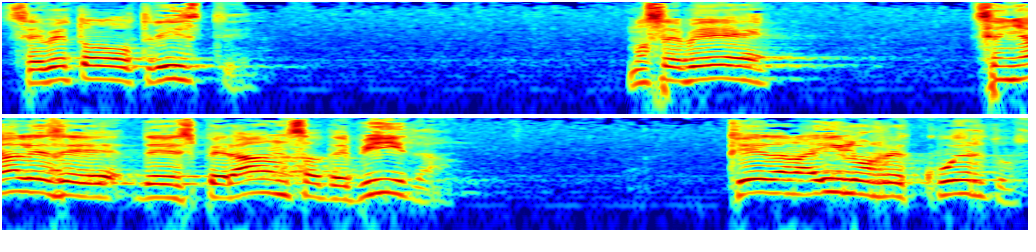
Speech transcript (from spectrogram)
se ve todo triste. No se ve señales de, esperanza, de vida. Quedan ahí los recuerdos.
